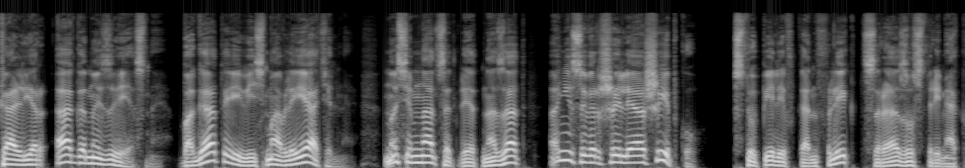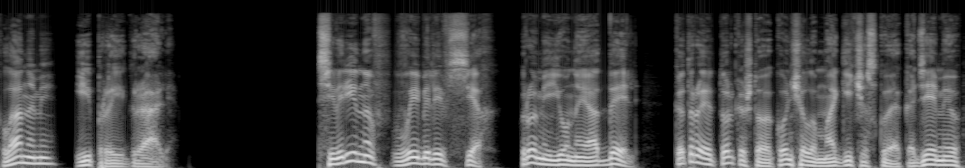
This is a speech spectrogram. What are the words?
Кальер-Аган известная, богатая и весьма влиятельная, но 17 лет назад они совершили ошибку, вступили в конфликт сразу с тремя кланами и проиграли. Северинов выбили всех, кроме юной Адель, которая только что окончила магическую академию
